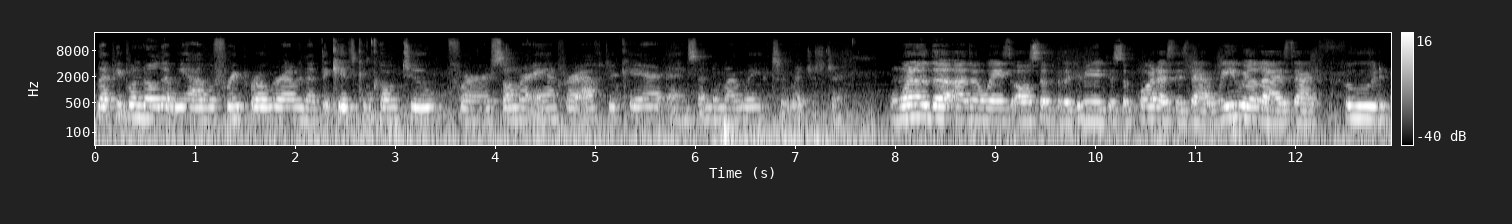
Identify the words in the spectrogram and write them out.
let people know that we have a free program that the kids can come to for summer and for aftercare, and send them our way to register. One of the other ways also for the community to support us is that we realize that food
